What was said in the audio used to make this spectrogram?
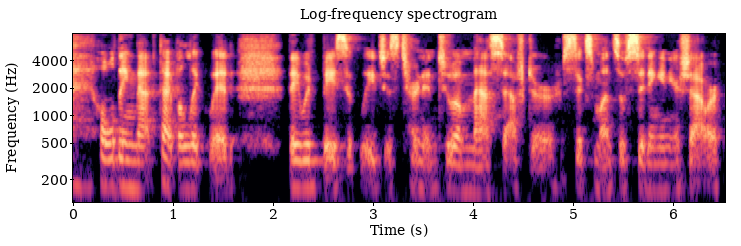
holding that type of liquid. They would basically just turn into a mess after six months of sitting in your shower.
